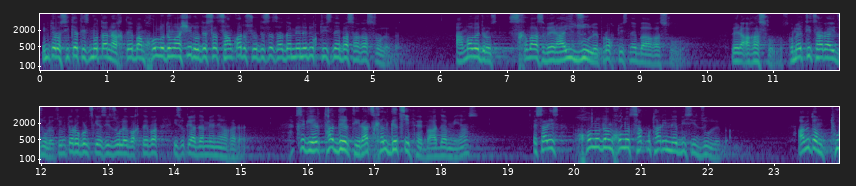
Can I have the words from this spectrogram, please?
იმიტომ რომ სიკეთის მოტანა ხდება მხოლოდ მაშინ, როდესაც სამყაროს, როდესაც ადამიანები ღვთისნებას აღასრულებენ. ამავე დროს სხვას ვერ აიძულებ, რომ ღვთისნება აღასრულოს. ვერ აღასრულოს. ღმერთიც არ აიძულებს, იმიტომ როგორც კი ეს იძულება ხდება, ის უკვე ადამიანი აღარ არის. ესე იგი, ერთადერთი რაც ხელგეწიფება ადამიანს, ეს არის მხოლოდ და მხოლოდ საკუთარი ნების იძულება. ამიტომ თუ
